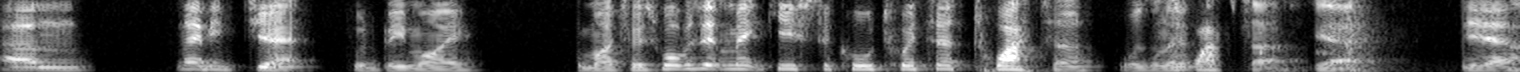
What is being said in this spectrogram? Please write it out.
Um, maybe Jet would be my my choice. What was it Mick used to call Twitter? Twatter, wasn't it? Twatter, yeah. Yeah,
